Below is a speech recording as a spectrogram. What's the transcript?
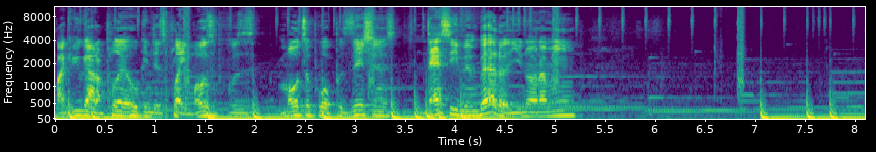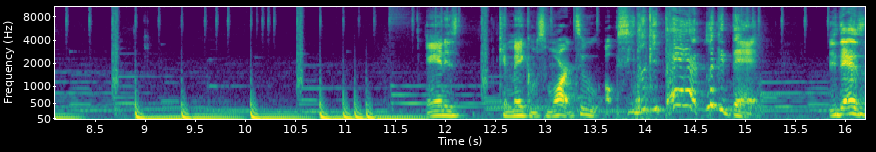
like you got a player who can just play multiple multiple positions. That's even better. You know what I mean? And it can make them smart too. Oh, see, look at that! Look at that! That's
